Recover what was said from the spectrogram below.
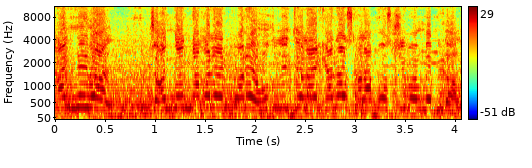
কার্নিভাল চন্দননগরের পরে হুগলি জেলায় কেন সারা পশ্চিমবঙ্গে বিরল?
